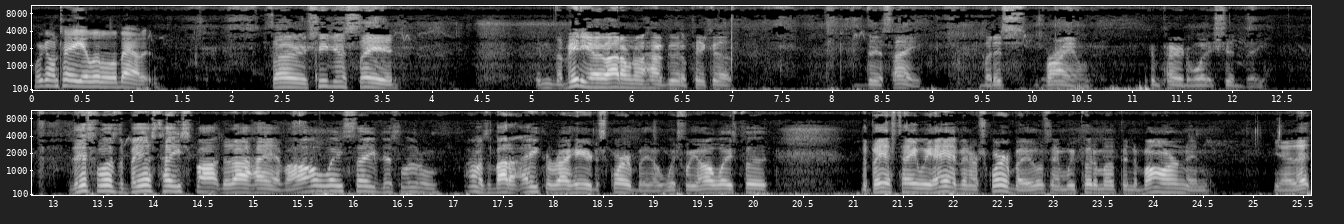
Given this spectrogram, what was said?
we're going to tell you a little about it. So, she just said, in the video, I don't know how good to pick up this hay, but it's brown compared to what it should be. This was the best hay spot that I have. I always save this little, oh, it's about an acre right here to square bale, which we always put the best hay we have in our square bales and we put them up in the barn and you know that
